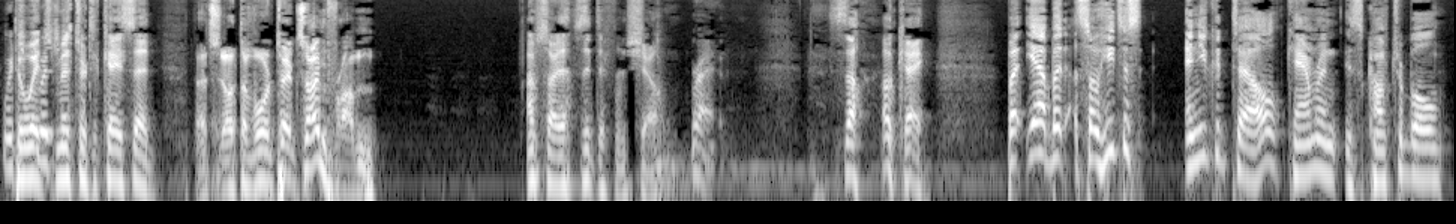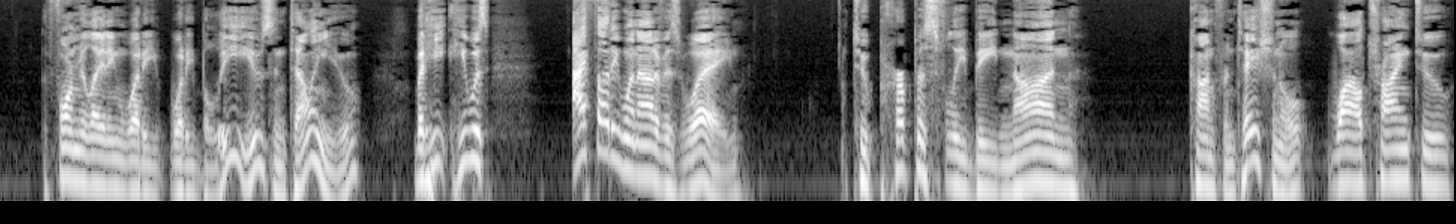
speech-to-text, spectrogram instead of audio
Which, To which, Mr. Takei said, That's not the vortex I'm from. I'm sorry, that was a different show. right. So, okay. But yeah, but so he just, and you could tell Cameron is comfortable formulating what he, what he believes and telling you. But he, he was, I thought he went out of his way to purposefully be non confrontational while trying to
